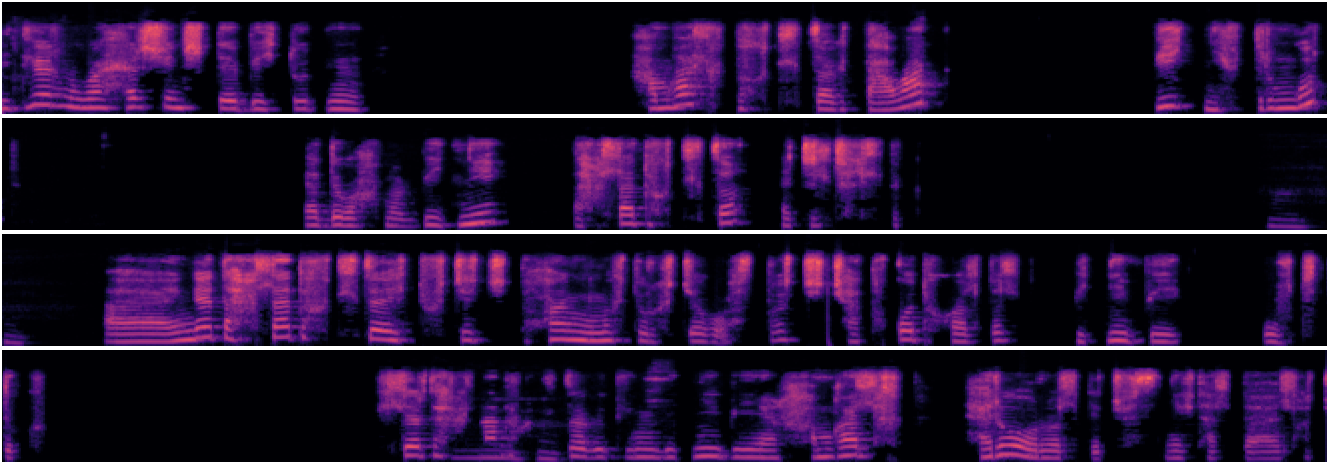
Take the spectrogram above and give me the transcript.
эдгээр нөгөө харь шинжтэй биетүүд нь хамгаалах тогтолцоог даваад биет нэвтрэнгүүт яадаг бах нь бидний дархлаа тогтолцоо ажиллаж эхэлдэг. Аа ингээд дархлаа тогтолцоо идэвхжиж тухайн нэмэх төрөгчөөг устгаж чадахгүй тохиолдолд бидний бие өвддөг. Тэгэхээр дархлаа тогтолцоо гэдэг нь бидний биеийг хамгаалах хариу урвал гэж бас нэг талдаа ойлгож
